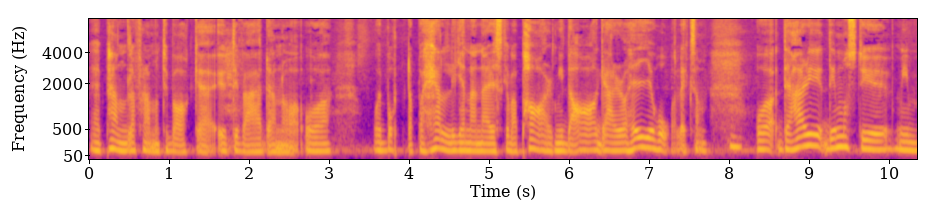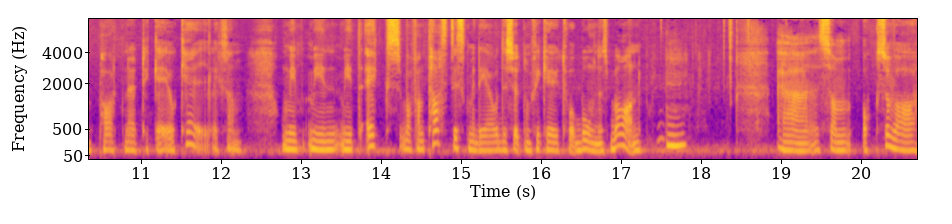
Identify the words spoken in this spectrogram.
eh, pendlar fram och tillbaka ut i världen och, och, och är borta på helgerna när det ska vara parmiddagar och hej och hå. Liksom. Mm. Och det här är, det måste ju min partner tycka är okej. Okay, liksom. min, min, mitt ex var fantastisk med det och dessutom fick jag ju två bonusbarn. Mm. Eh, som också var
